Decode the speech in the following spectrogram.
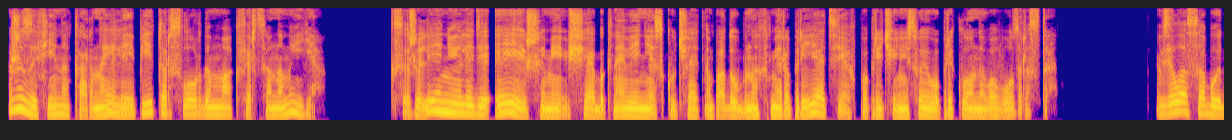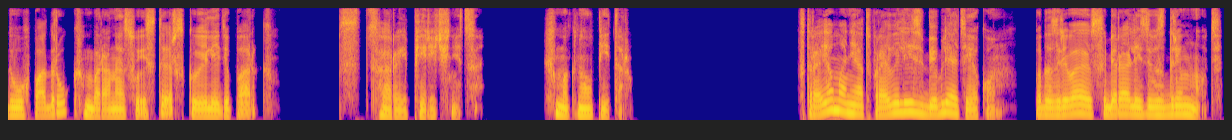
Жозефина, Корнелия, Питер с лордом Макферсоном и я. К сожалению, леди Эйш, имеющая обыкновение скучать на подобных мероприятиях по причине своего преклонного возраста, взяла с собой двух подруг, баронессу Истерскую и леди Парк. «Старые перечницы», — хмыкнул Питер. Втроём они отправились в библиотеку. Подозреваю, собирались вздремнуть,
